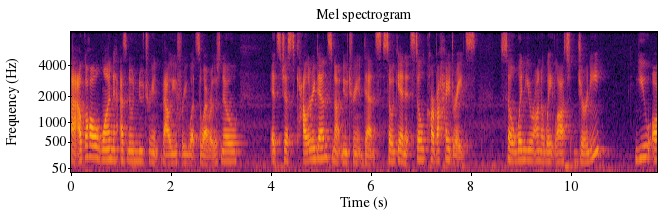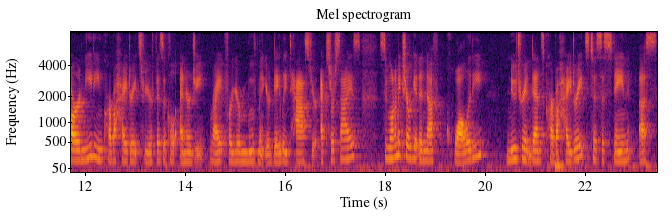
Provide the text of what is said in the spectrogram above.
uh, alcohol, one, has no nutrient value for you whatsoever. There's no, it's just calorie dense, not nutrient dense. So again, it's still carbohydrates. So when you're on a weight loss journey, you are needing carbohydrates for your physical energy, right? For your movement, your daily tasks, your exercise. So we want to make sure we're getting enough quality, nutrient dense carbohydrates to sustain us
